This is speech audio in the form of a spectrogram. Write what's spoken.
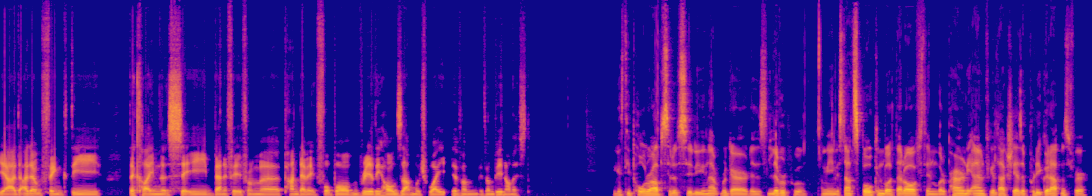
yeah, I, I, don't think the the claim that City benefited from uh, pandemic football really holds that much weight. If I'm if I'm being honest. I guess the polar opposite of City in that regard is Liverpool. I mean, it's not spoken about that often, but apparently Anfield actually has a pretty good atmosphere.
